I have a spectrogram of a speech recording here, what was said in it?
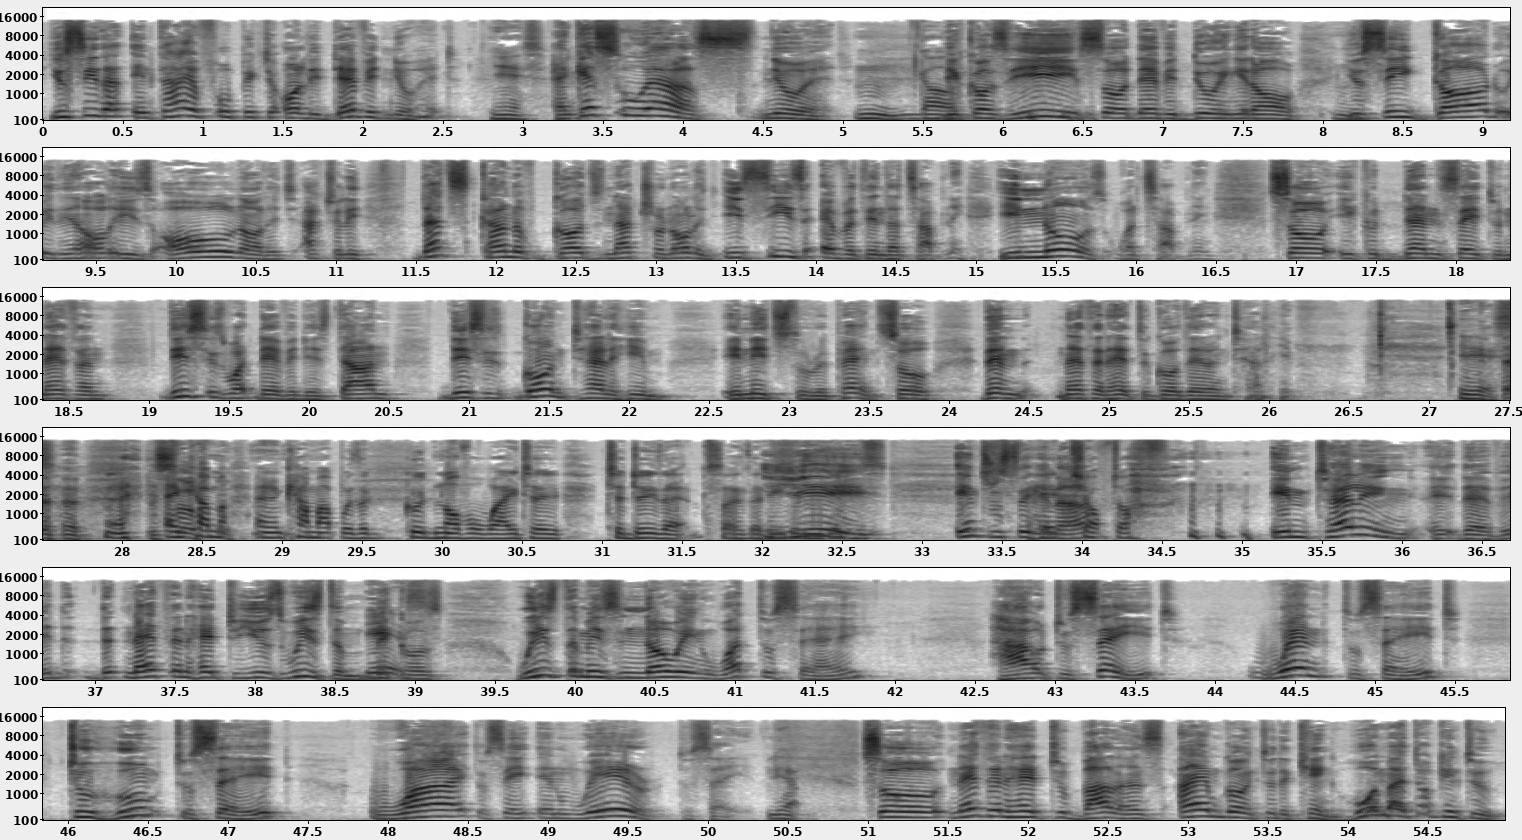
You see that entire full picture, only David knew it. Yes. And guess who else knew it? Mm, God. Because he saw David doing it all. You see, God, with all his all knowledge, actually, that's kind of God's natural knowledge. He sees everything that's happening, he knows what's happening. So he could then say to Nathan, This is what David has done. This is, go and tell him he needs to repent. So then Nathan had to go there and tell him. Yes, and come and come up with a good novel way to, to do that, so that he didn't get his Interesting head enough, chopped off. in telling uh, David, that Nathan had to use wisdom Yes. because wisdom is knowing what to say, how to say it, when to say it, to whom to say it, why to say it and where to say it. Yeah. So Nathan had to balance. I am going to the king. Who am I talking to?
